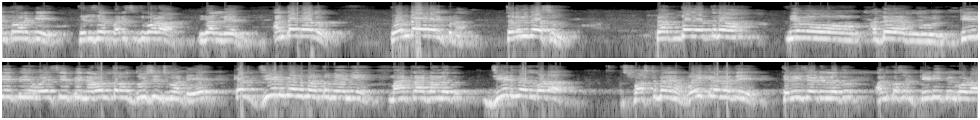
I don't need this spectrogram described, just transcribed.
ఇంతవరకు తెలిసే పరిస్థితి కూడా ఇవాళ లేదు. అంతేకాదు రెండో వైపున తెలుగుదేశం పెద్ద ఎత్తున మేము అంటే టీడీపీ వైసీపీ నిరంతరం దూషించుకుంటే కానీ జీడి మీద మాత్రం ఏమీ మాట్లాడడం లేదు. జీడి మీద కూడా స్పష్టమైన వైఖరి అనేది తెలియజేయడం లేదు. అందుకోసం టీడీపీ కూడా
